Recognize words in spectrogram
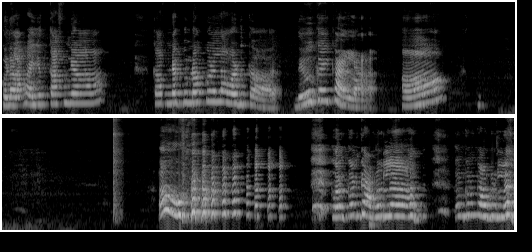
कोणाला पाहिजेत कापण्या? कापण्या पुन्हा कोणाला आवडतात? देव काय काढला? आ? कोण कोण घाबरलं? कोण कोण घाबरलं?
